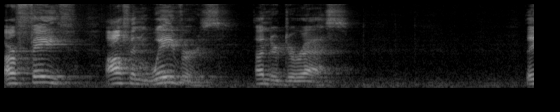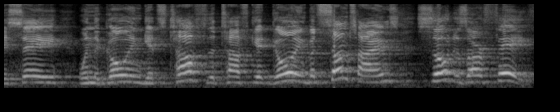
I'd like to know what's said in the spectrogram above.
Our faith often wavers under duress. They say when the going gets tough, the tough get going, but sometimes so does our faith.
